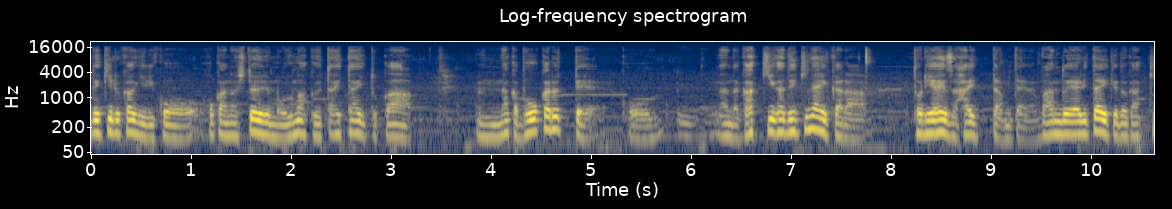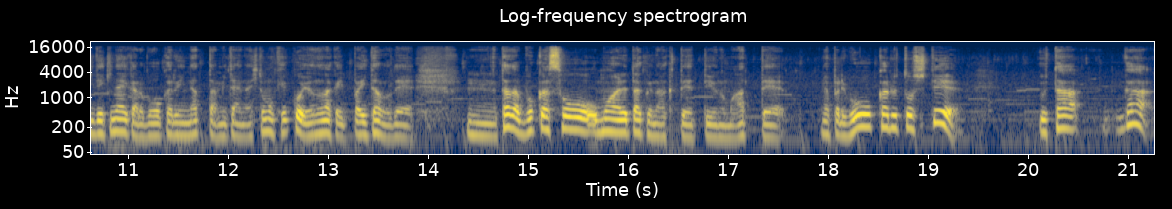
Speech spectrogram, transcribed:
できる限りこう他の人よりもうまく歌いたいとか、うん、なんかボーカルってこうなんだ楽器ができないからとりあえず入ったみたいなバンドやりたいけど楽器できないからボーカルになったみたいな人も結構世の中いっぱいいたので、うん、ただ僕はそう思われたくなくてっていうのもあってやっぱりボーカルとして歌が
